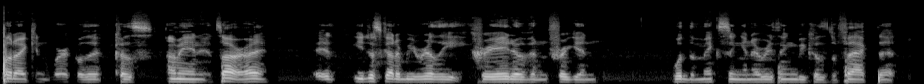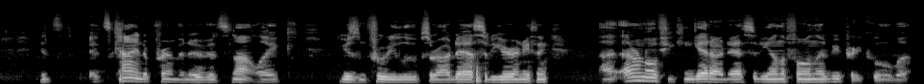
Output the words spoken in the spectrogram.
but I can work with it because, I mean, it's alright. It, you just got to be really creative and friggin' with the mixing and everything because the fact that it's it's kind of primitive. It's not like using Fruity Loops or Audacity or anything. I, I don't know if you can get Audacity on the phone. That'd be pretty cool. But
